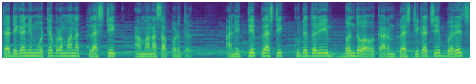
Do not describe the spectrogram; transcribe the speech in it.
त्या ठिकाणी मोठ्या प्रमाणात प्लॅस्टिक आम्हाला सापडतं. आणि ते प्लॅस्टिक कुठेतरी बंद व्हावं. कारण प्लॅस्टिकाचे बरेच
